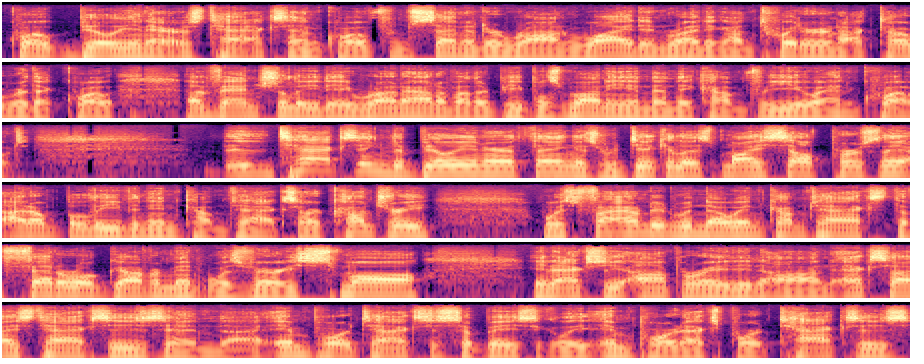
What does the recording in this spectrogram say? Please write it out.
quote, billionaires tax, end quote, from Senator Ron Wyden, writing on Twitter in October that, quote, eventually they run out of other people's money and then they come for you, end quote the taxing the billionaire thing is ridiculous. Myself personally, I don't believe in income tax. Our country was founded with no income tax. The federal government was very small. It actually operated on excise taxes and uh, import taxes, so basically import export taxes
